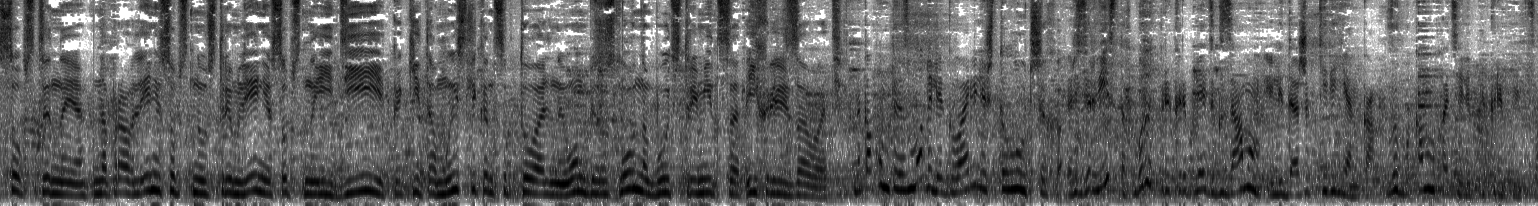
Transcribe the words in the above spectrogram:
собственные направления, собственные устремления, собственные идеи, какие-то мысли концептуальные, он, безусловно, будет стремиться их реализовать. На каком-то из модулей говорили, что лучших резервистов будут прикреплять к замам или даже к Кириенко. Вы бы кому хотели прикрепиться?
